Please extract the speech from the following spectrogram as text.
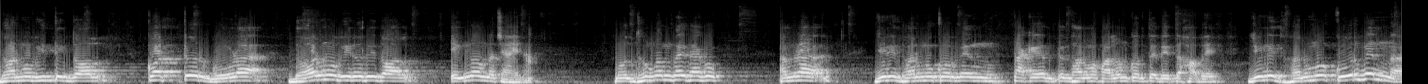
ধর্মভিত্তিক দল কট্টর গোড়া ধর্ম বিরোধী দল, এগুলো আমরা চাই না। মধ্যপন্থায় থাকুক, আমরা যিনি ধর্ম করবেন, তাকে ধর্ম পালন করতে দিতে হবে। যিনি ধর্ম করবেন না,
